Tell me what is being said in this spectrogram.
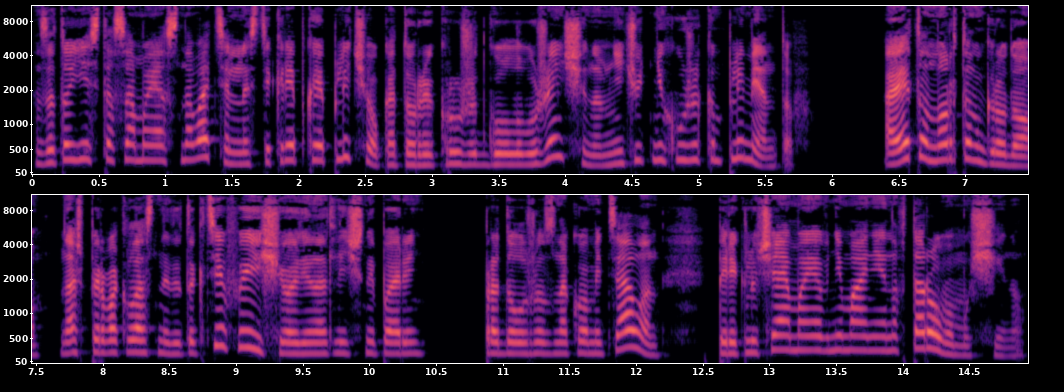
зато есть та самая основательность и крепкое плечо, которое кружит голову женщинам ничуть не хуже комплиментов. А это Нортон Грудо, наш первоклассный детектив и еще один отличный парень. Продолжил знакомить Алан, переключая мое внимание на второго мужчину.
